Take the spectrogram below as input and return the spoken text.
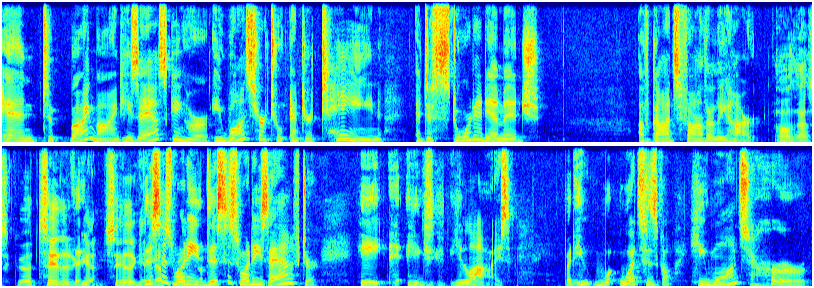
and to my mind, he's asking her, he wants her to entertain a distorted image of God's fatherly heart. oh, that's good. Say that again. Say that again. This That's is what very he. good. This is what he's after. He he, he lies, but he what's his goal? He wants her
